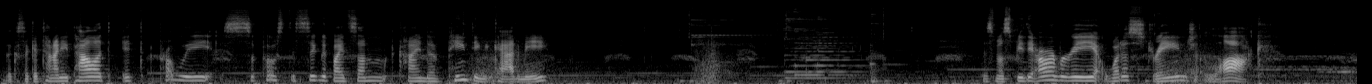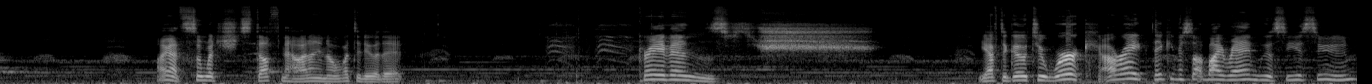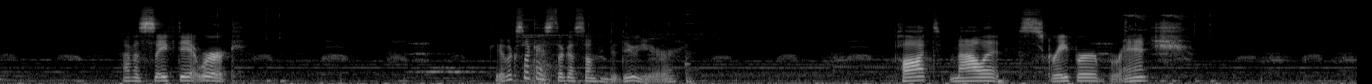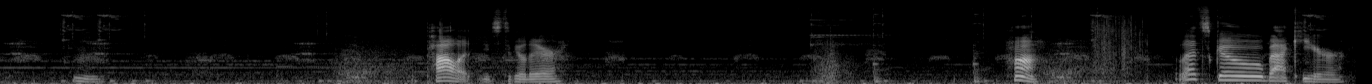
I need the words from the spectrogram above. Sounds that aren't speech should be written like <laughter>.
Looks like a tiny palette. It probably supposed to signify some kind of painting academy. This must be the armory. What a strange lock. I got so much stuff now, I don't even know what to do with it. Cravens! Shh. You have to go to work. Alright, thank you for stopping by, Ren. We'll see you soon. Have a safe day at work. Okay, looks like I still got something to do here. Pot, mallet, scraper, branch. Hmm. The palette needs to go there. Huh. Let's go back here.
